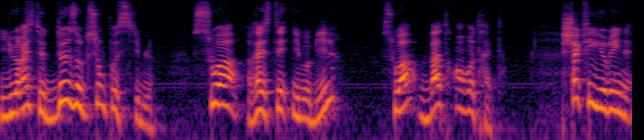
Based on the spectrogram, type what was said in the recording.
il lui reste deux options possibles. Soit rester immobile, soit battre en retraite. Chaque figurine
